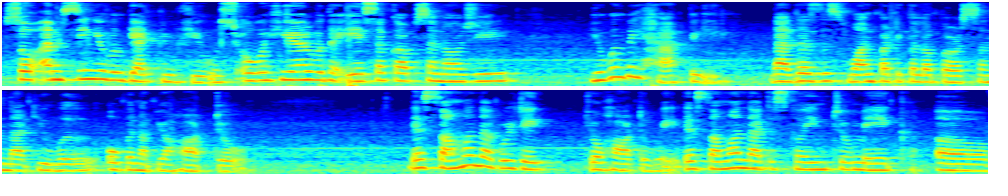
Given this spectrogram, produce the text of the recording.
So I'm seeing you will get confused. Over here with the Ace of Cups energy, you will be happy that there's this one particular person that you will open up your heart to. There's someone that will take your heart away. There's someone that is going to make a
